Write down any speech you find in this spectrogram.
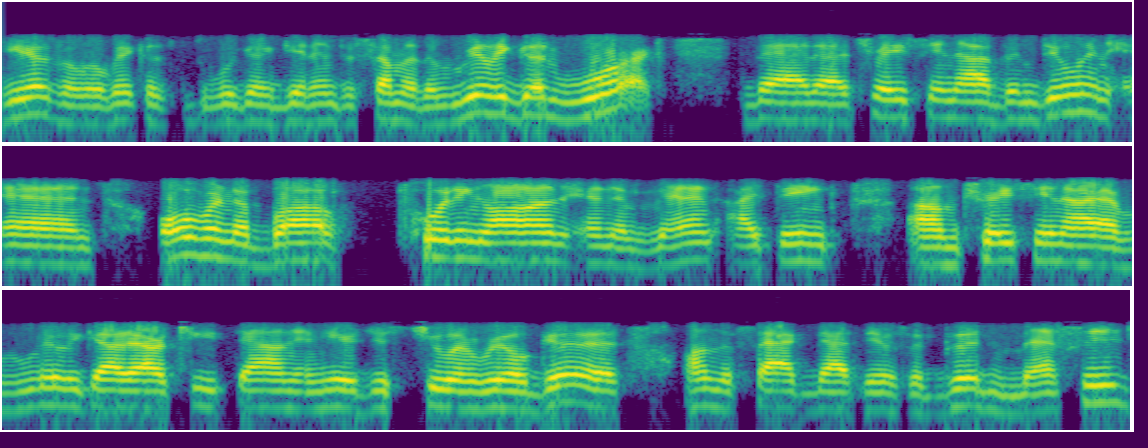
gears a little bit because we're going to get into some of the really good work that uh, Tracy and I have been doing. And over and above putting on an event, I think um, Tracy and I have really got our teeth down in here just chewing real good on the fact that there's a good message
